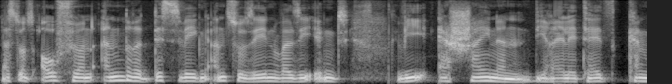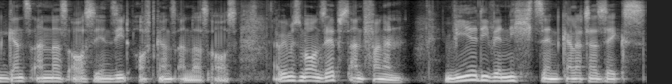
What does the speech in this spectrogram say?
Lasst uns aufhören, andere deswegen anzusehen, weil sie irgendwie erscheinen. Die Realität kann ganz anders aussehen, sieht oft ganz anders aus. Aber wir müssen bei uns selbst anfangen. Wir, die wir nicht sind, Galater 6,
